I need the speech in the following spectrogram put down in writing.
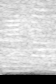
say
